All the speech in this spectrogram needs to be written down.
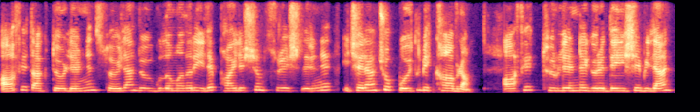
afet aktörlerinin söylem ve uygulamaları ile paylaşım süreçlerini içeren çok boyutlu bir kavram. Afet türlerine göre değişebilen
